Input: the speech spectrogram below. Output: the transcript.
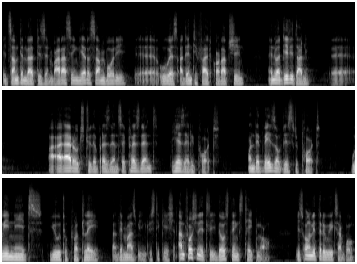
it's something that is embarrassing. Here is somebody uh, who has identified corruption, and we are diligent. Uh, I, I wrote to the president, say, President, here's a report. On the basis of this report, we need you to proclaim that there must be investigation. Unfortunately, those things take long. It's only three weeks ago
